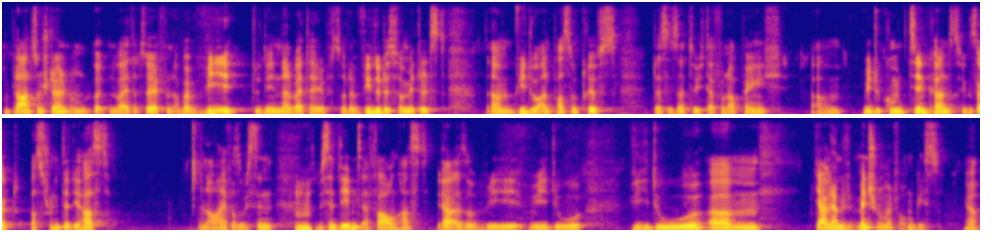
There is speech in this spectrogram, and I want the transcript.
einen Plan zu stellen, um Leuten weiterzuhelfen. Aber wie du denen dann weiterhilfst oder wie du das vermittelst, ähm, wie du Anpassungen triffst, das ist natürlich davon abhängig, ähm, wie du kommunizieren kannst, wie gesagt, was du schon hinter dir hast und auch einfach so ein bisschen, mhm. so ein bisschen Lebenserfahrung hast. Ja, also wie, wie du wie du, ähm, ja, wie ja. du mit Menschen um einfach umgehst. Ja,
